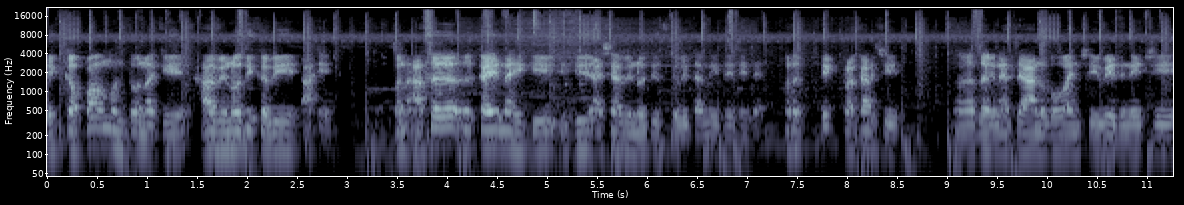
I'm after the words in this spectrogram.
एक कप्पा म्हणतो ना की हा विनोदी कवी आहे. पण असं काही नाही की ही अशा विनोदी कविता मी लिहिलेल्या आहेत. प्रत्येक प्रकारची जगण्यातल्या अनुभवांची वेदनेची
